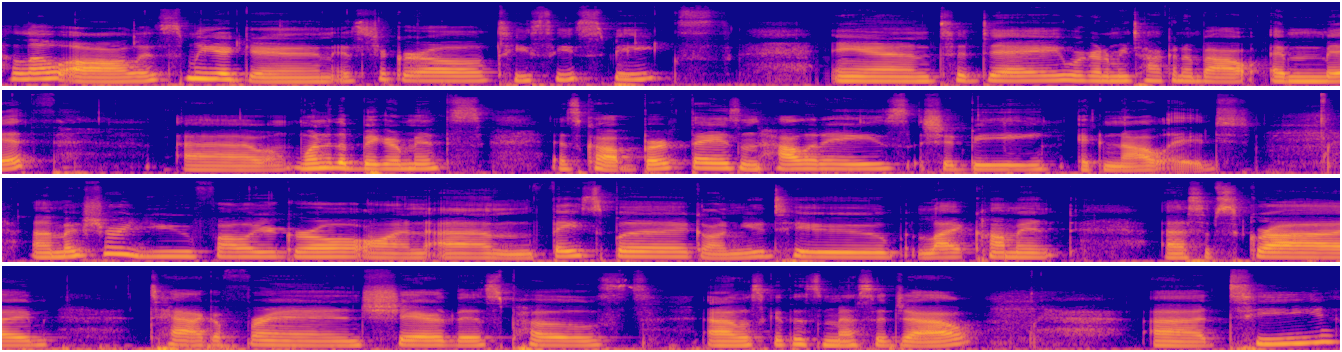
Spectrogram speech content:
Hello, all. It's me again. It's your girl, TC Speaks. And today we're going to be talking about a myth. Uh, one of the bigger myths is called birthdays and holidays should be acknowledged. Uh, make sure you follow your girl on um, Facebook, on YouTube, like, comment, uh, subscribe, tag a friend, share this post. Uh, let's get this message out. Uh, T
